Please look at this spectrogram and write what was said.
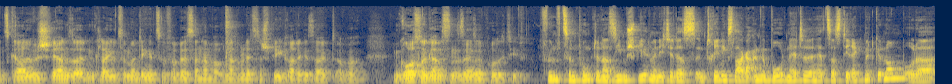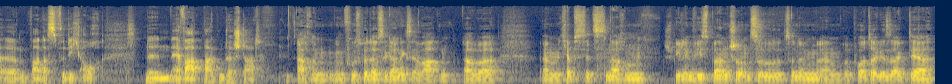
uns gerade beschweren sollten. Klar gibt es immer Dinge zu verbessern, haben wir auch nach dem letzten Spiel gerade gesagt, aber im Großen und Ganzen sehr, sehr positiv. 15 Punkte nach sieben Spielen, wenn ich dir das im Trainingslager angeboten hätte, hättest du das direkt mitgenommen oder ähm, war das für dich auch ein erwartbar guter Start? Ach, im, im Fußball darfst du gar nichts erwarten. Aber ähm, ich habe es jetzt nach dem Spiel in Wiesbaden schon zu, zu einem ähm, Reporter gesagt, der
